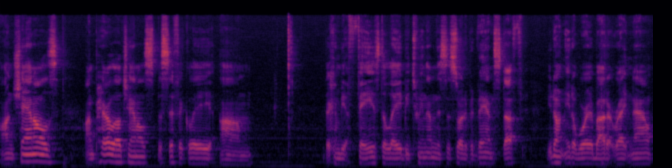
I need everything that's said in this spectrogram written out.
on channels, on parallel channels specifically, um, there can be a phase delay between them. This is sort of advanced stuff. You don't need to worry about it right now.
